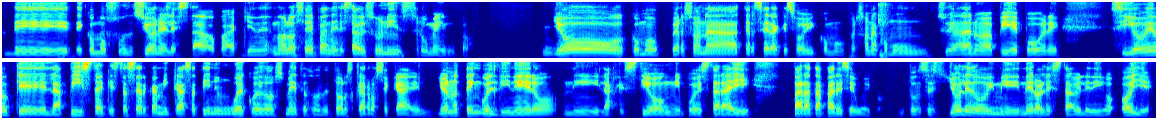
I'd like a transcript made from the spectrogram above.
De, de, cómo funciona el Estado. Para quienes no lo sepan, el Estado es un instrumento. Yo, como persona tercera que soy, como persona común, ciudadano a pie, pobre, si yo veo que la pista que está cerca a mi casa tiene un hueco de dos metros donde todos los carros se caen, yo no tengo el dinero, ni la gestión, ni puedo estar ahí para tapar ese hueco. Entonces, yo le doy mi dinero al Estado y le digo, oye,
